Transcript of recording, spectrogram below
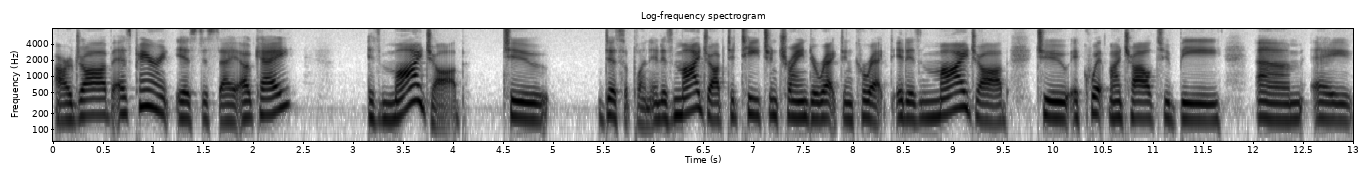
our job as parent is to say, okay, it's my job to discipline. It is my job to teach and train, direct and correct. It is my job to equip my child to be um, a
